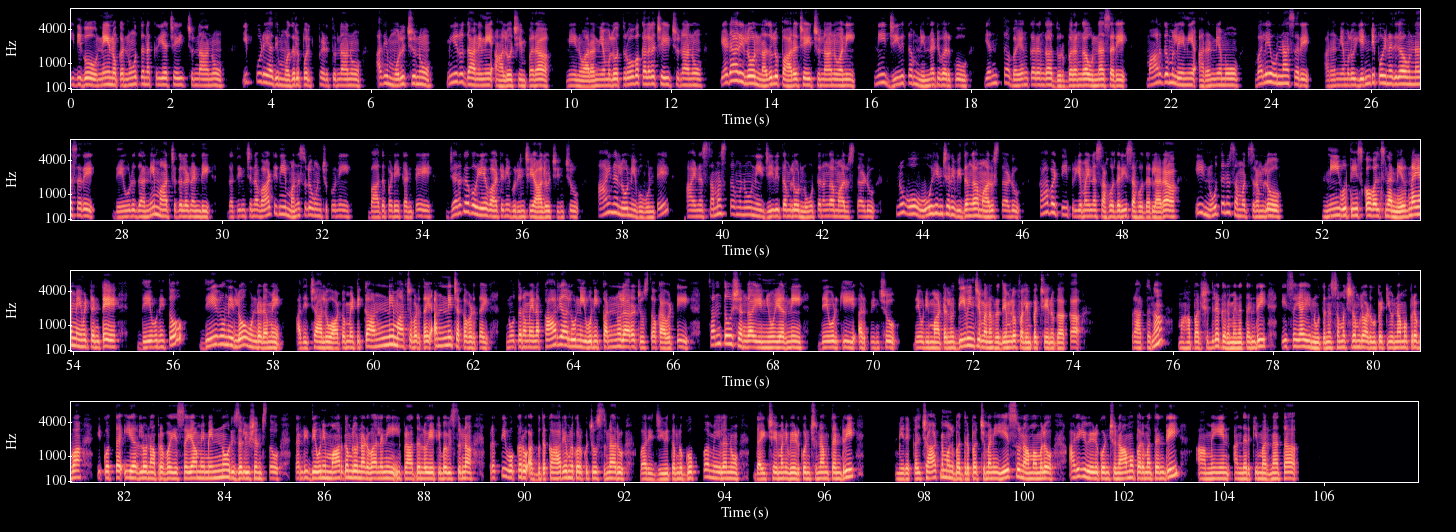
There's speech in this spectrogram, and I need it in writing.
ఇదిగో నేనొక నూతన క్రియ చేయిచున్నాను. ఇప్పుడే అది మొదలు పెడుతున్నాను. అది మొలుచును. మీరు దానిని ఆలోచింపరా. నేను అరణ్యములో త్రోవ కలగ చేయుచున్నాను ఎడారిలో నదులు పారచేయుచున్నాను అని నీ జీవితం నిన్నటి వరకు ఎంత భయంకరంగా దుర్భరంగా ఉన్నా సరే మార్గము లేని అరణ్యము వలె ఉన్నా సరే అరణ్యములో ఎండిపోయినదిగా ఉన్నా సరే దేవుడు దాన్ని మార్చగలడండి. గతించిన వాటిని మనసులో ఉంచుకొని బాధపడే కంటే జరగబోయే వాటిని గురించి ఆలోచించు. ఆయనలో నీవు ఉంటే ఆయన సమస్తమును నీ జీవితంలో నూతనంగా మారుస్తాడు. నువ్వు ఊహించని విధంగా మారుస్తాడు. కాబట్టి ప్రియమైన సహోదరి సహోదరులారా ఈ నూతన సంవత్సరంలో నీవు తీసుకోవాల్సిన నిర్ణయం ఏమిటంటే దేవునితో దేవునిలో ఉండడమే. అది చాలు ఆటోమేటిక్గా అన్నీ మార్చబడతాయి అన్నీ చక్కబడతాయి. నూతనమైన కార్యాలు నీవు నీ కన్నులారా చూస్తావు కాబట్టి సంతోషంగా ఈ న్యూ ఇయర్ని దేవుడికి అర్పించు. దేవుడి మాటలను దీవించి మన హృదయంలో ఫలింపచేనుగాక ప్రార్థన మహాపరిశుద్ర ఘనమైన తండ్రి ఏసయ్య ఈ నూతన సంవత్సరంలో అడుగుపెట్టి ఉన్నాము ప్రభా. ఈ కొత్త ఇయర్లో నా ప్రభా ఏసయ్య మేము ఎన్నో రిజల్యూషన్స్తో తండ్రి దేవుని మార్గంలో నడవాలని ఈ ప్రార్థనలో ఏకీభవిస్తున్న ప్రతి ఒక్కరూ అద్భుత కార్యముల కొరకు చూస్తున్నారు. వారి జీవితంలో గొప్ప మేలను దయచేయమని వేడుకొంచున్నాం తండ్రి. మీరెక్కల చాట్నములు భద్రపరచమని యేసు నామములో అడిగి వేడుకొంచున్నాము. పరమ తండ్రి ఆమెన్. అందరికీ మరణత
